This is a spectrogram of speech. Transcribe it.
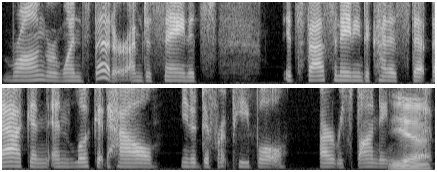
wrong or one's better. I'm just saying it's it's fascinating to kind of step back and and look at how you know different people are responding yeah. to it.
